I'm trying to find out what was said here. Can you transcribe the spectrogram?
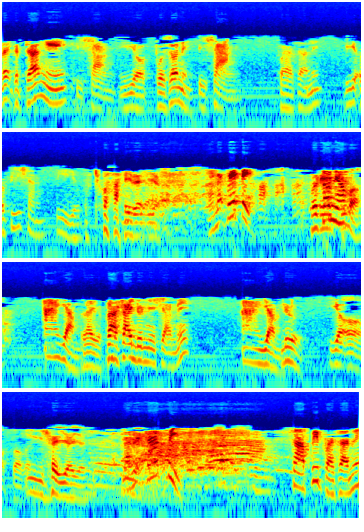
Nek gedange pisang. iya basane Pisang. bahasane Iya, pisang. iya padha ae iya. Anak pete. Basane apa? Ayam. Lah ya bahasa Indonesia nih. Ayam. Lho, ya apa kok? Iya iya iya. Lah nek sapi, Sapi bahasane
